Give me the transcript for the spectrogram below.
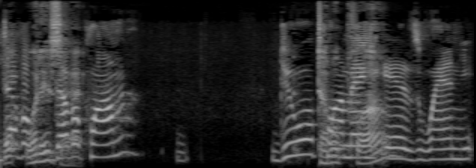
double what is double that? plumb. Dual Double plumbing plumb? is when, you,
